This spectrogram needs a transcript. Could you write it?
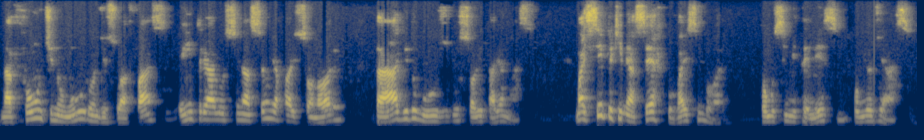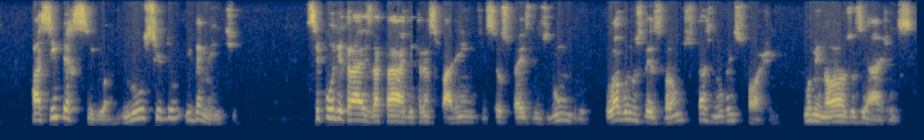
na fonte no muro onde sua face, entre a alucinação e a paz sonora, da ave do musgo solitária nasce. Mas sempre que me acerco, vai-se embora, como se me temesse ou me odiasse. Assim persigo-a, lúcido e demente. Se por detrás da tarde transparente seus pés vislumbro, logo nos desvãos das nuvens fogem, luminosos e ágeis,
